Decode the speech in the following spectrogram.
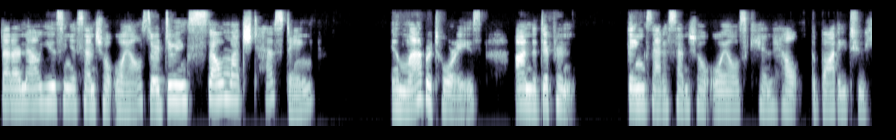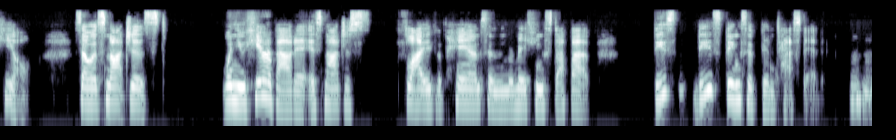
that are now using essential oils. They're doing so much testing in laboratories on the different things that essential oils can help the body to heal. So it's not just when you hear about it, it's not just fly the pants and we're making stuff up. These these things have been tested. Mm-hmm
